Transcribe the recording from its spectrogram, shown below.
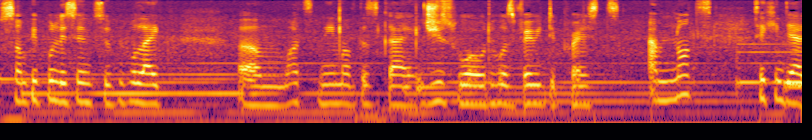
Some people listen to people like, um, what's the name of this guy, Juice WRLD, who was very depressed. I'm not taking their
